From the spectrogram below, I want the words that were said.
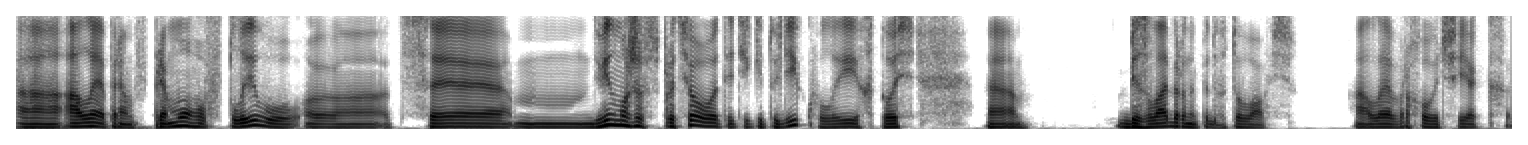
Але прям в прямого впливу е, це він може спрацьовувати тільки тоді, коли хтось е, безлабірно підготувався. Але враховуючи, як, е,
